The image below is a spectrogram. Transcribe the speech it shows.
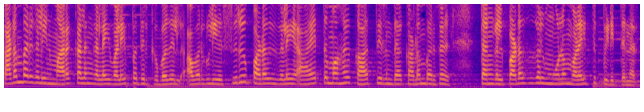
கடம்பர்களின் மரக்கலங்களை வளைப்பதற்கு பதில் அவர்களுடைய சிறு படகுகளை ஆயத்தமாக காத்திருந்த கடம்பர்கள் தங்கள் படகுகள் மூலம் வளைத்து பிடித்தனர்.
